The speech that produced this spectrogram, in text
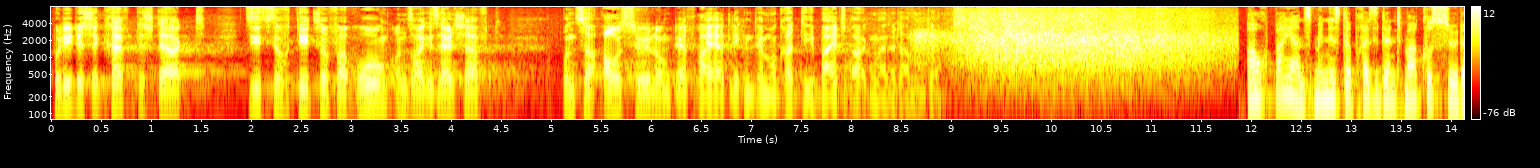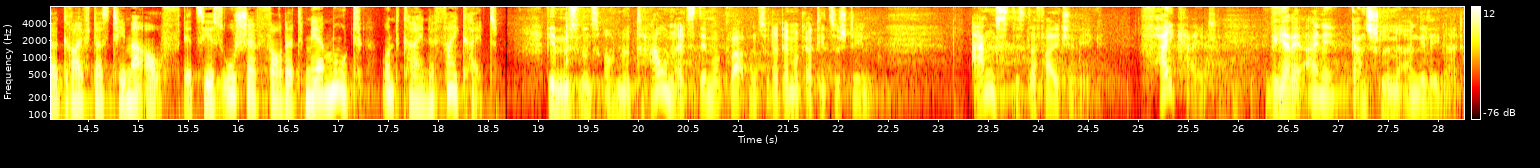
politische Kräfte stärkt, die zur Verrohung unserer Gesellschaft und zur Aushöhlung der freiheitlichen Demokratie beitragen, meine Damen und Herren. Auch Bayerns Ministerpräsident Markus Söder greift das Thema auf. Der CSU-Chef fordert mehr Mut und keine Feigheit. Wir müssen uns auch nur trauen, als Demokraten zu der Demokratie zu stehen. Angst ist der falsche Weg. Feigheit wäre eine ganz schlimme Angelegenheit.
